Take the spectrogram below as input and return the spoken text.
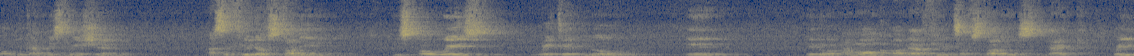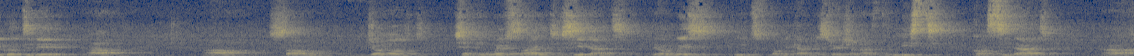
public administration as a field of study is always rated low in, you know, among other fields of studies. Like when you go to the uh, uh, some journal checking websites, you see that they always put public administration as the least considered uh,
